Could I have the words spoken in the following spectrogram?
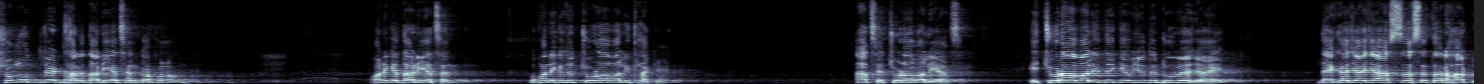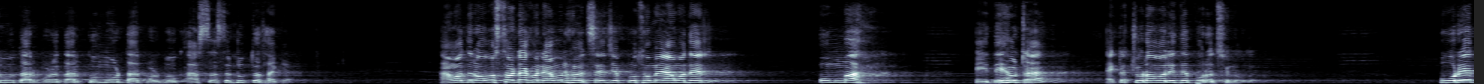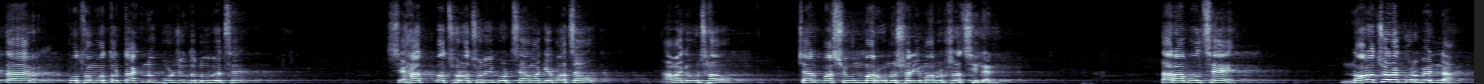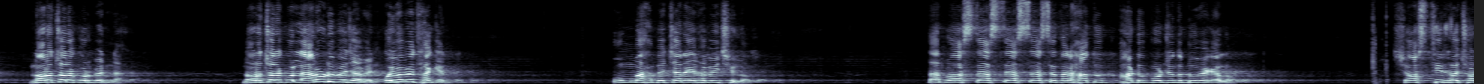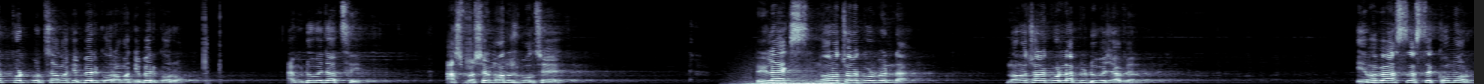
সমুদ্রের ধারে দাঁড়িয়েছেন কখনো? অনেকে দাঁড়িয়েছেন ওখানে কিছু চোরাবালি থাকে। আছে, চোরাবালি আছে। এই চোরাবালিতে কেউ যদি ডুবে যায়, দেখা যায় যে আস্তে আস্তে তার হাঁটু, তারপরে তার কোমর, তারপর বুক আস্তে আস্তে ডুবতে থাকে। আমাদের অবস্থাটা এখন এমন হয়েছে যে প্রথমে আমাদের উম্মাহ, এই দেহটা একটা চোরাবালিতে পড়েছিল। পরে তার প্রথমত টাকলু পর্যন্ত ডুবেছে। সে হাত পা ছোড়াছড়ি করছে, আমাকে বাঁচাও। আমাকে উঠাও। চারপাশে উম্মার অনুসারী মানুষরা ছিলেন। তারা বলছে, নড়াচড়া করবেন না, নড়াচড়া করবেন না। নড়াচড়া করলে আরও ডুবে যাবেন, ওইভাবে থাকেন। উম্মাহ বেচারা এভাবেই ছিল। তারপর আস্তে আস্তে আস্তে আস্তে তার হাঁটু হাঁটু পর্যন্ত ডুবে গেল। সে অস্থির হয়ে ছটফট করছে, আমাকে বের করো, আমাকে বের করো। আমি ডুবে যাচ্ছি। আশপাশের মানুষ বলছে, রিল্যাক্স, নড়াচড়া করবেন না। নড়াচড়া করলে আপনি ডুবে যাবেন। এভাবে আস্তে আস্তে কোমর,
